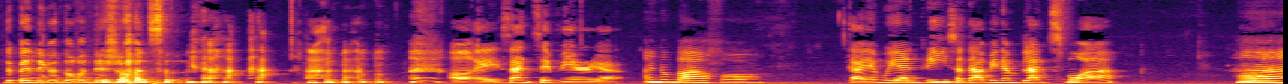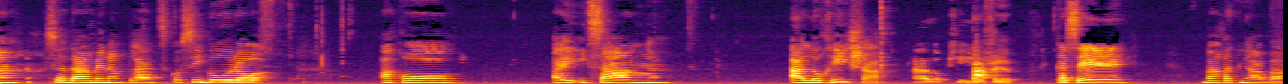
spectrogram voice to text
depending on the conditions. Okay, Sansevieria. Ano ba ako? Kaya mo yan, Ri. Sa dami ng plants mo, ah. Ha, sa dami ng plants ko. Siguro, ako ay isang alocasia. Allocate. Bakit? Kasi, bakit nga ba?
